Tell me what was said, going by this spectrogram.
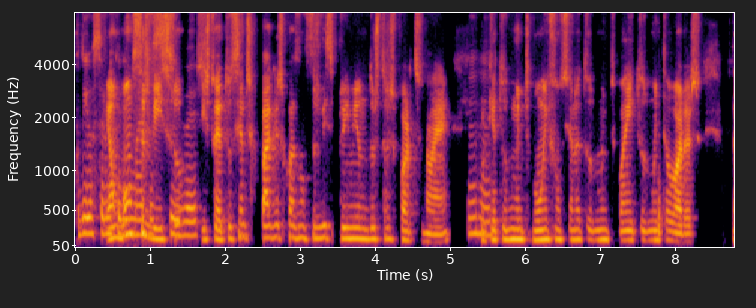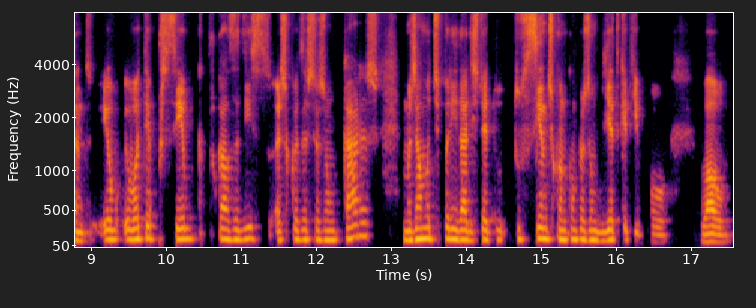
podiam ser é um, um bocadinho bom serviço, acessíveis. Isto é, tu sentes que pagas quase um serviço premium dos transportes, não é? Uhum. Porque é tudo muito bom e funciona tudo muito bem e tudo muito a horas. Portanto, eu, eu até percebo que por causa disso as coisas sejam caras, mas há uma disparidade. Isto é, tu, tu sentes quando compras um bilhete que é tipo, uau,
